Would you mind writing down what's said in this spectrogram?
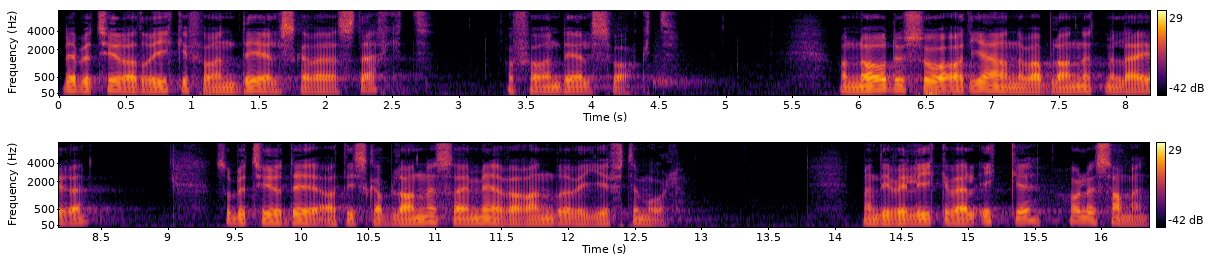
det betyr at riket for en del skal være sterkt, og for en del svakt. Og når du så at jernet var blandet med leire, så betyr det at de skal blande seg med hverandre ved giftermål. Men de vil likevel ikke holde sammen,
